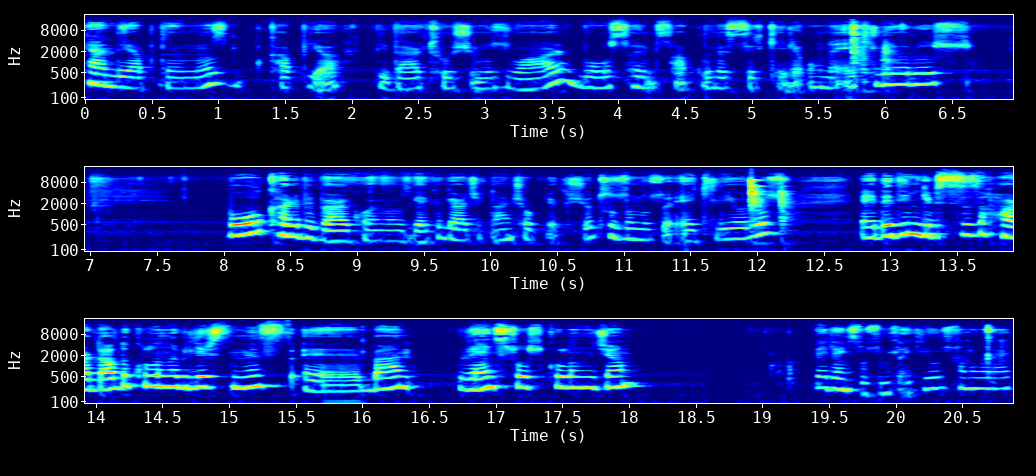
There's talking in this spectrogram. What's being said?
Kendi yaptığımız kapya biber turşumuz var. Bol sarımsaklı ve sirkeli onu ekliyoruz. Bol karabiber koymamız gerekiyor. Gerçekten çok yakışıyor. Tuzumuzu ekliyoruz. E, dediğim gibi siz hardal da kullanabilirsiniz. E, ben renk sos kullanacağım. Ve renk sosumuzu ekliyoruz son olarak.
